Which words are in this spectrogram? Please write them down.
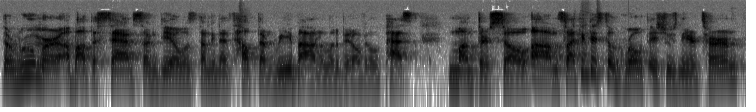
the rumor about the Samsung deal was something that's helped them rebound a little bit over the past month or so. Um, so I think there's still growth issues near term,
